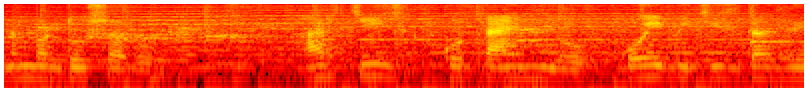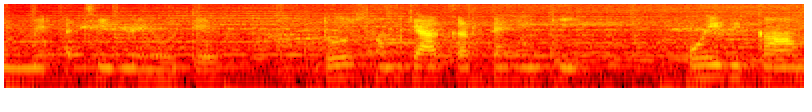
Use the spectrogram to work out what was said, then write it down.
नंबर दूसरा रूल हर चीज़ को टाइम लो, कोई भी चीज़ दस दिन में अचीव नहीं होते दोस्त, हम क्या करते हैं कि कोई भी काम,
